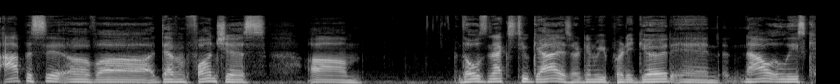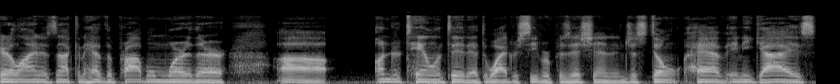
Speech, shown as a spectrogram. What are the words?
opposite of uh, Devin Funchess, um, those next two guys are going to be pretty good. And now at least Carolina is not going to have the problem where they're uh, under talented at the wide receiver position and just don't have any guys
